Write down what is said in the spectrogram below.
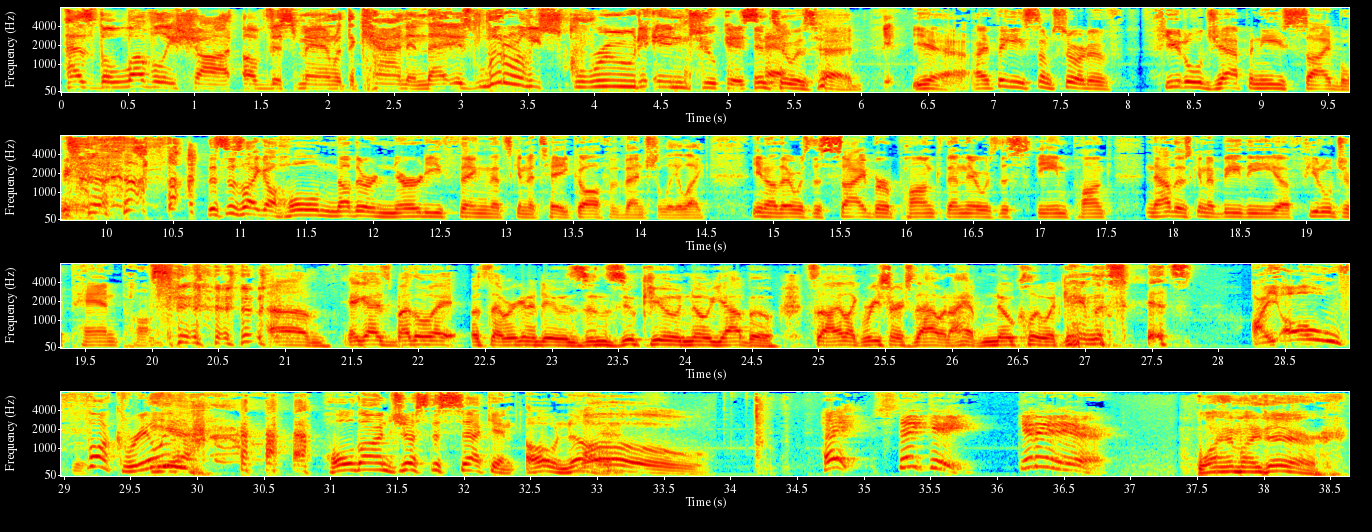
has the lovely shot of this man with the cannon that is literally screwed into his into head. his head. Yeah, I think he's some sort of feudal Japanese cyborg. this is like a whole nother nerdy thing that's going to take off eventually. Like, you know, there was the cyberpunk, then there was the steampunk. Now there's going to be the uh, feudal Japan punk. Um, hey guys, by the way, what's that we're gonna do is Zunzukyu no Yabu. So I like researched that one. I have no clue what game this is. Are you, oh, fuck, really? Yeah. Hold on just a second. Oh, no. Oh, Hey, Stinky! Get in here! Why am I there?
